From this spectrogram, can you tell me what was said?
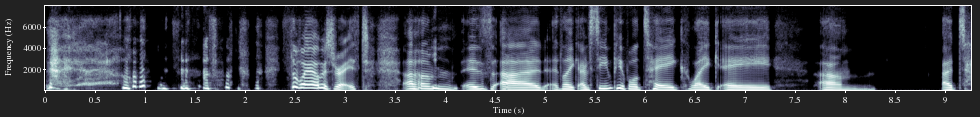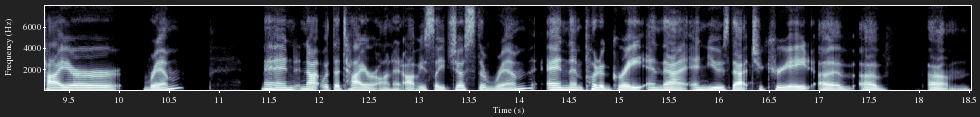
it's the way I was raised. Um is uh like I've seen people take like a um a tire rim and not with the tire on it, obviously, just the rim, and then put a grate in that and use that to create a a um,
